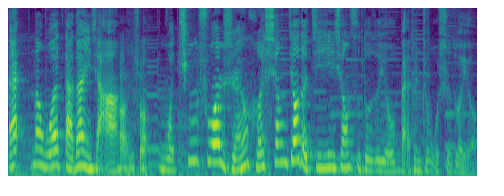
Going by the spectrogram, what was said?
哎，那我打断一下啊，啊！你说，我听说人和香蕉的基因相似度都有百分之五十左右。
